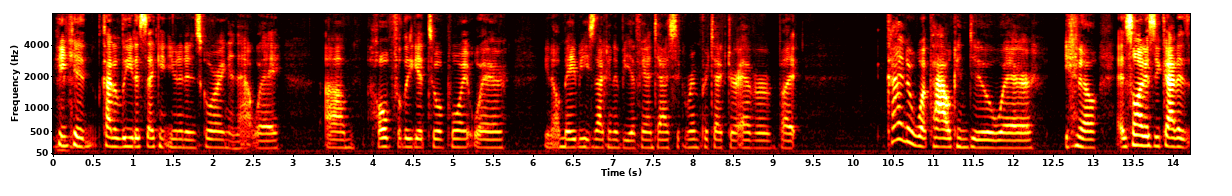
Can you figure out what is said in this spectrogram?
He can kind of lead a second unit in scoring in that way. Um, hopefully get to a point where you know maybe he's not going to be a fantastic rim protector ever but kind of what Pau can do where you know as long as he kind of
